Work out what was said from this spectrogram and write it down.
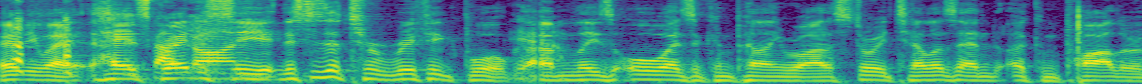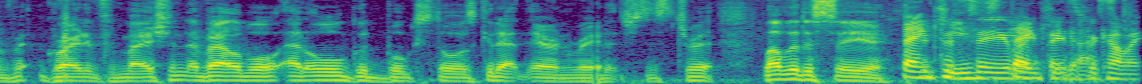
Anyway, hey, it's Back great to see you. This is a terrific book. Yeah. Um, Leigh's always a compelling writer, storytellers, and a compiler of great information. Available at all good bookstores. Get out there and read it. It's just terrific. Lovely to see you. Thank Good you. to see you. Leigh. Thank you, Thanks for coming.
